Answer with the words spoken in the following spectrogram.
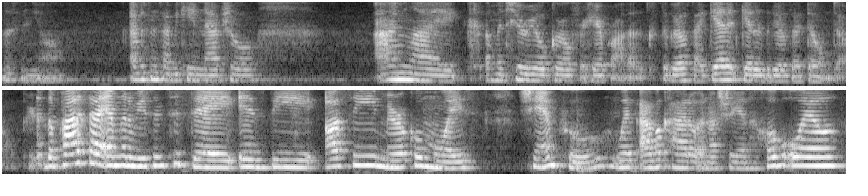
listen, y'all. Ever since I became natural, I'm like a material girl for hair products. The girls that get it, get it. The girls that don't, don't. Period. The products that I am going to be using today is the Aussie Miracle Moist shampoo with avocado and Australian jojoba oil.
